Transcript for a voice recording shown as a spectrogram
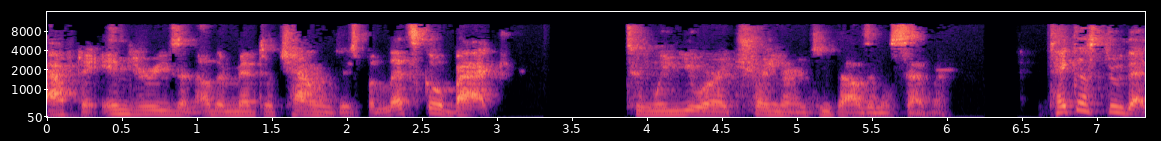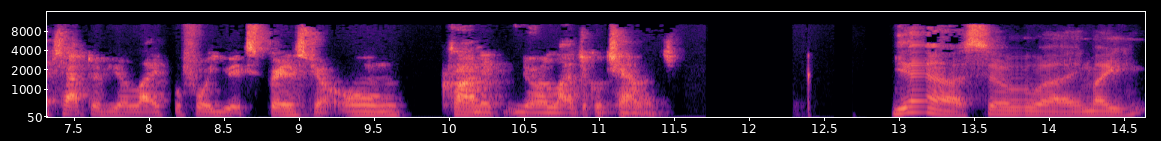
after injuries and other mental challenges. But let's go back to when you were a trainer in 2007. Take us through that chapter of your life before you experienced your own chronic neurological challenge. Yeah. So uh, in my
